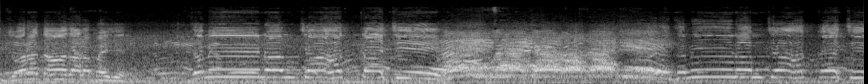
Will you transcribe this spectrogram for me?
जोरात आवाज आला पाहिजे. जमीन आमच्या हक्काची. जमीन आमच्या हक्काची.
